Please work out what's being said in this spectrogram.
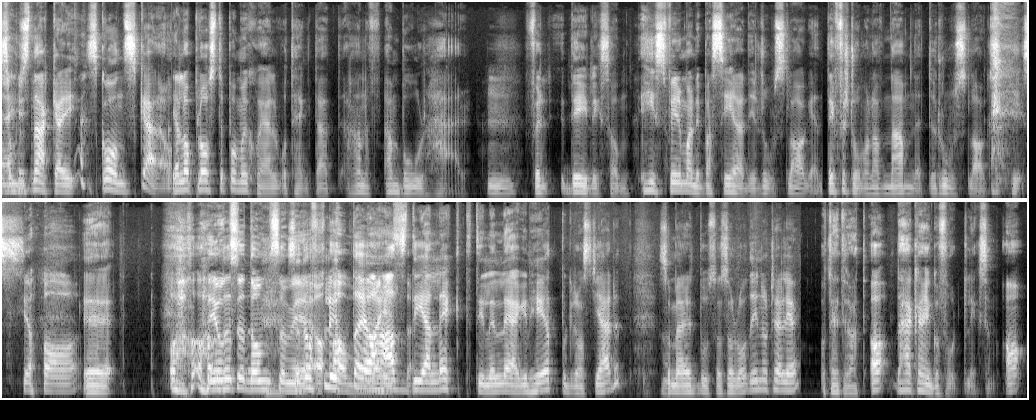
som snackar i skånska. Jag la plåster på mig själv och tänkte att han, han bor här. Mm. För det är liksom, hissfirman är baserad i Roslagen. Det förstår man av namnet, Roslagshiss. Ja. Eh, och- Det är också de som så är då av flyttade jag hans hissar. dialekt till en lägenhet på Grossgärdet, som är ett bostadsområde i Norrtälje. Och tänkte att ja, det här kan ju gå fort. Liksom. Ja,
